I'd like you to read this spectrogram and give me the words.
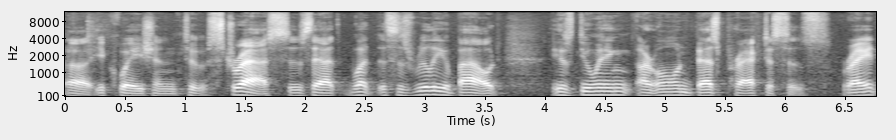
uh, equation to stress is that what this is really about is doing our own best practices, right?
